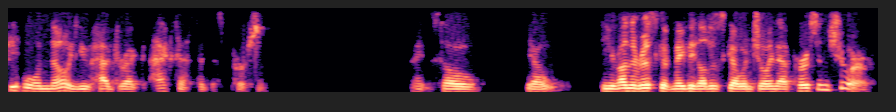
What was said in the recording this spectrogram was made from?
people will know you have direct access to this person. Right? So, you know, do you run the risk of maybe they'll just go and join that person? Sure.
